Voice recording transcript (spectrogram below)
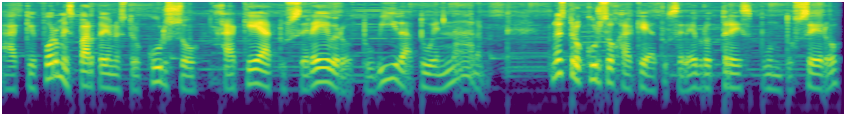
a que formes parte de nuestro curso Hackea tu cerebro, tu vida, tu ENARM. Nuestro curso Hackea tu cerebro 3.0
